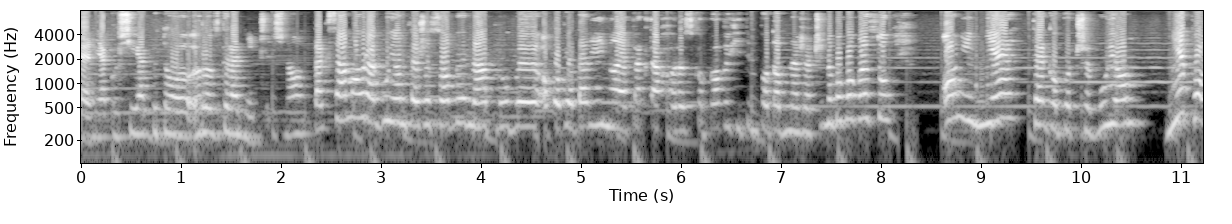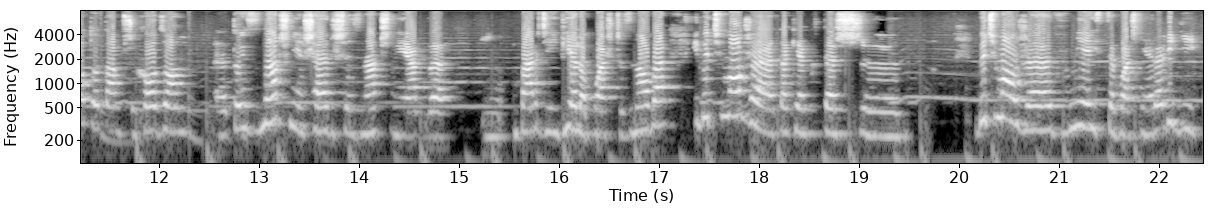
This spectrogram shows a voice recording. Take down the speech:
wiem, jakoś jakby to rozgraniczyć. No, tak samo reagują też osoby na próby opowiadania o efektach horoskopowych i tym podobne rzeczy, no bo po prostu oni nie tego potrzebują, nie po to tam przychodzą, e, to jest znacznie szersze, znacznie jakby mm, bardziej wielopłaszczyznowe i być może, tak jak też y, być może w miejsce właśnie religii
